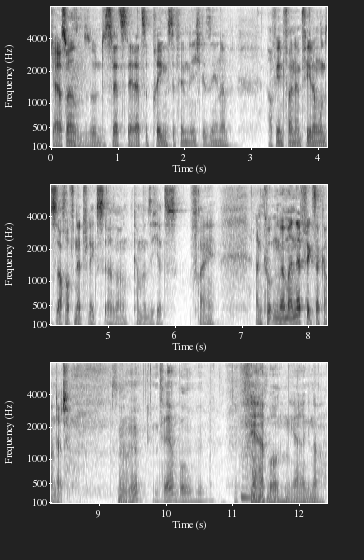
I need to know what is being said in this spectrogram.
Ja. Das war so das letzte, der letzte prägendste Film, den ich gesehen habe. Auf jeden Fall eine Empfehlung und ist auch auf Netflix. Also kann man sich jetzt frei angucken, wenn man einen Netflix-Account hat. Mhm. Werbung. Werbung, ja, genau.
